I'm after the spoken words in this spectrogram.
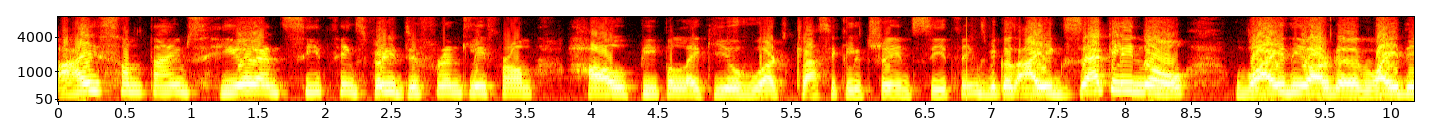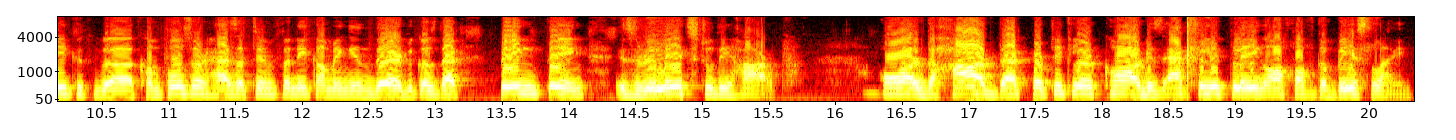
I sometimes hear and see things very differently from how people like you who are classically trained see things because I exactly know why the uh, why the uh, composer has a timpani coming in there because that ping ping is relates to the harp. Or the harp that particular chord is actually playing off of the bass line.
